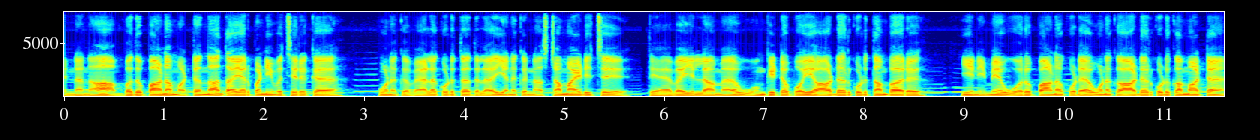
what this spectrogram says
என்னன்னா ஐம்பது பானை மட்டும்தான் தயார் பண்ணி வச்சிருக்க. உனக்கு வேலை கொடுத்ததுல எனக்கு நஷ்டமாயிடுச்சு. தேவையில்லாம உன்கிட்ட போய் ஆர்டர் கொடுத்தான் பாரு. இனிமே ஒரு பானை கூட உனக்கு ஆர்டர் கொடுக்க மாட்டேன்.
